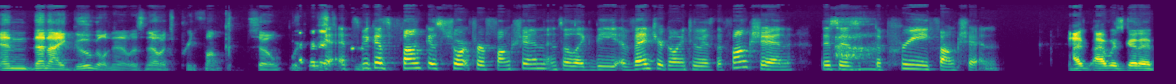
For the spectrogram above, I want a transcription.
And then I googled, and it was no, it's pre-funk. So we're, Yeah, it's because funk is short for function, and so like the event you're going to is the function. This is the pre-function. I, I was gonna.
